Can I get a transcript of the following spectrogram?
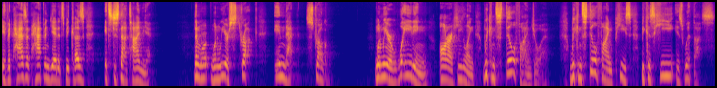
if it hasn't happened yet, it's because it's just not time yet. Then when we are struck in that struggle, when we are waiting on our healing, we can still find joy. We can still find peace because He is with us.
